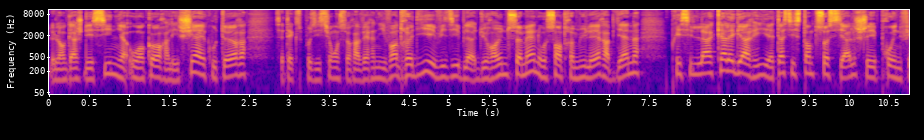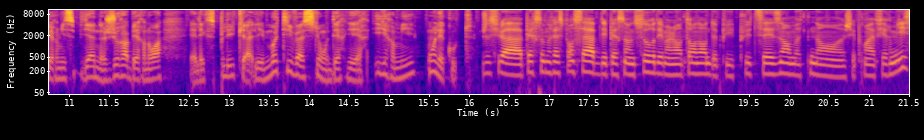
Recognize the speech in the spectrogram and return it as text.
le langage des signes ou encore les chiens écouteurs. Cette exposition sera vernie vendredi et visible durant une semaine au centre Muller à Bienne. Priscilla Calegari est assistante sociale chez Pro Infirmis Bienne Jura Bernois. Elle explique les motivations derrière IRMI. On l'écoute. Je suis la personne responsable des personnes sourdes et malentendantes depuis plus de 16 ans maintenant chez Pro Infirmis.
